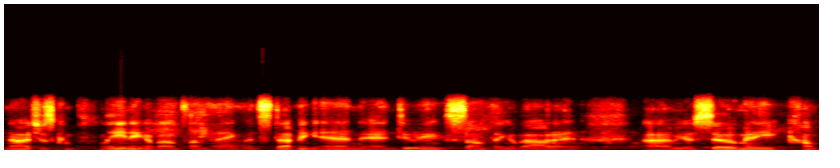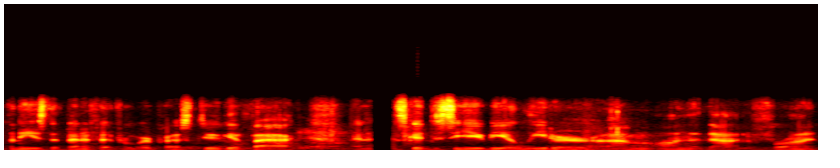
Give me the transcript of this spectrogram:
not just complaining about something, but stepping in and doing something about it. Um, you know, so many companies that benefit from WordPress do give back, and it's good to see you be a leader um, on that front.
